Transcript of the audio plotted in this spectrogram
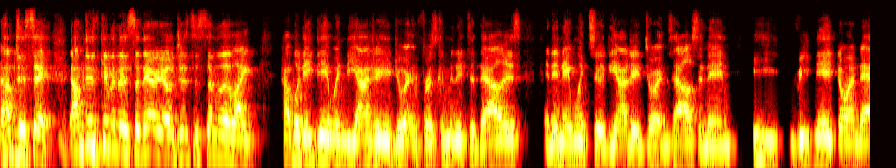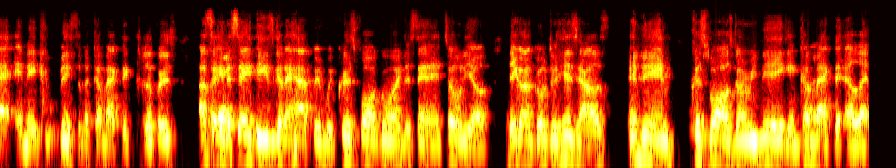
I'm just saying. I'm just giving a scenario, just as similar like how what they did when DeAndre Jordan first committed to Dallas, and then they went to DeAndre Jordan's house, and then he reneged on that, and they convinced him to come back to Clippers. I'm saying the same thing is going to happen with Chris Paul going to San Antonio. They're going to go to his house, and then Chris Paul is going to renege and come back to LA.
